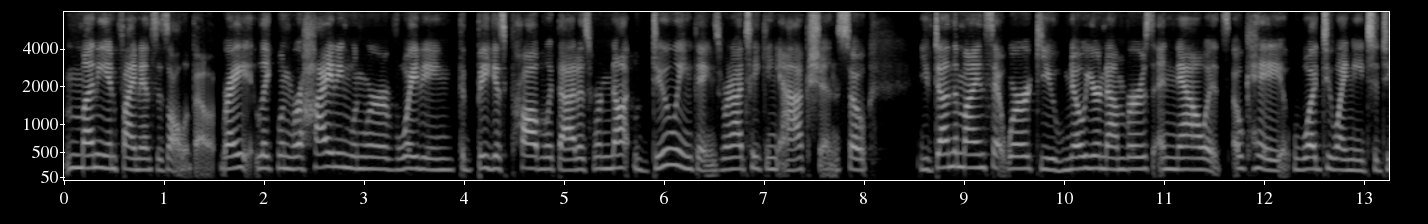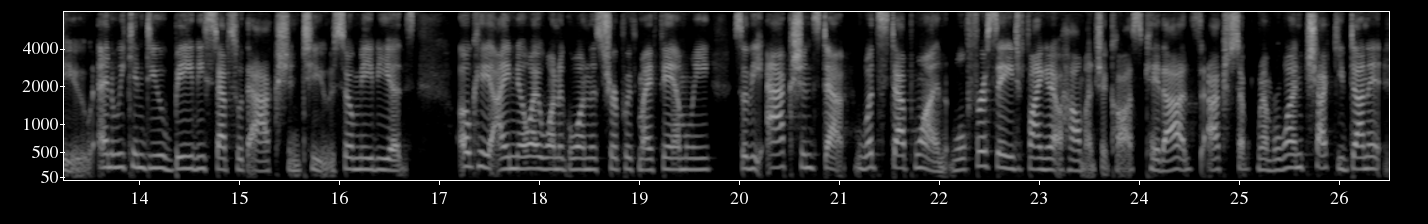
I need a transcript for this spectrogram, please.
money and finance is all about, right? Like when we're hiding, when we're avoiding, the biggest problem with that is we're not doing things, we're not taking action. So you've done the mindset work, you know your numbers, and now it's okay, what do I need to do? And we can do baby steps with action too. So maybe it's, okay, I know I want to go on this trip with my family. So the action step, what's step one? Well, first they need to find out how much it costs. Okay, that's action step number one. Check, you've done it.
